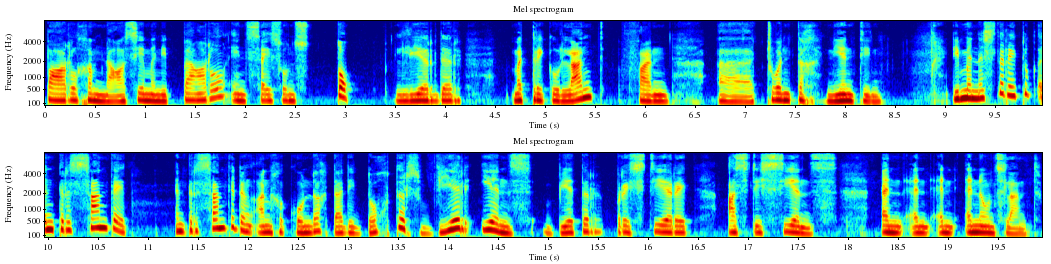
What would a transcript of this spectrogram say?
Parel Gimnasium in die Parel en sy's ons top leerder matrikulant van uh 2019. Die minister het ook interessante interessante ding aangekondig dat die dogters weer eens beter presteer het as die seuns in in in in ons land.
